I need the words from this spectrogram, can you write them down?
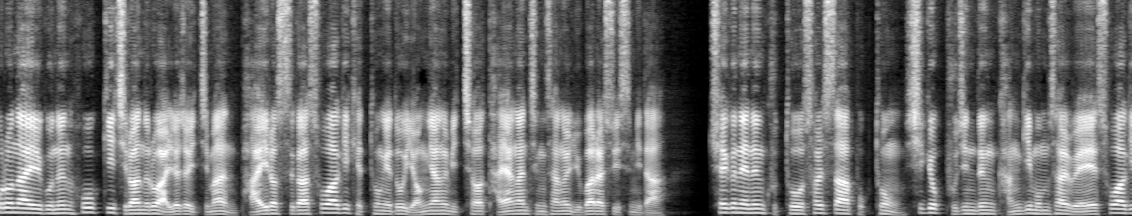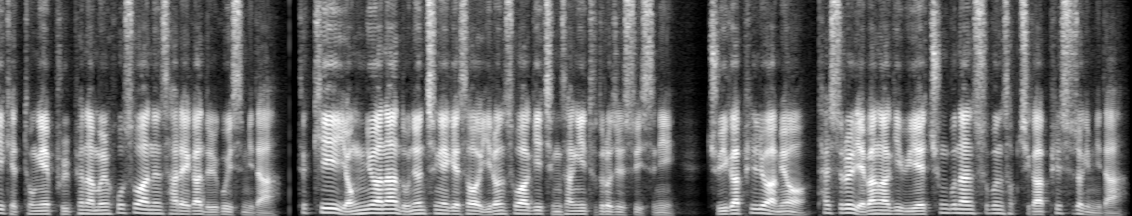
코로나19는 호흡기 질환으로 알려져 있지만 바이러스가 소화기 계통에도 영향을 미쳐 다양한 증상을 유발할 수 있습니다. 최근에는 구토, 설사, 복통, 식욕 부진 등 감기 몸살 외에 소화기 계통의 불편함을 호소하는 사례가 늘고 있습니다. 특히 영유아나 노년층에게서 이런 소화기 증상이 두드러질 수 있으니 주의가 필요하며 탈수를 예방하기 위해 충분한 수분 섭취가 필수적입니다.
